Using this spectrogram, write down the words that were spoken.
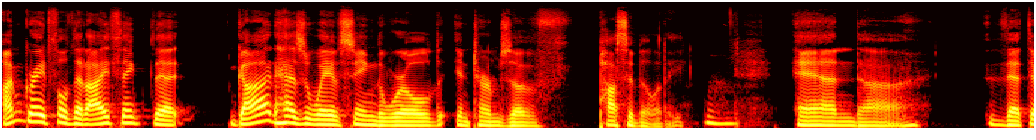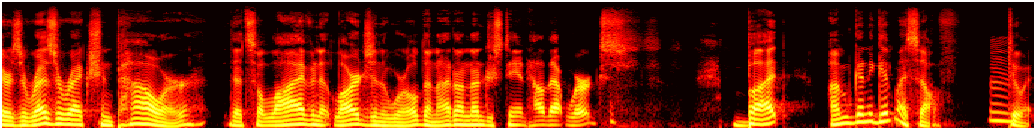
I'm grateful that I think that God has a way of seeing the world in terms of possibility. Mhm. and uh, that there's a resurrection power that's alive and at large in the world. And I don't understand how that works, but I'm going to give myself Mm. to it.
